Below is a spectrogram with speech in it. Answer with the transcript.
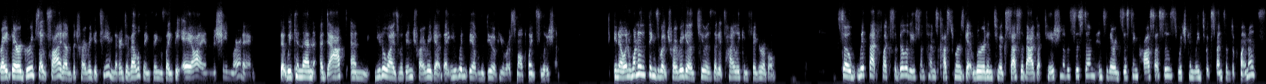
right? There are groups outside of the Tririga team that are developing things like the AI and machine learning that we can then adapt and utilize within Tririga that you wouldn't be able to do if you were a small point solution. You know, and one of the things about Tririga too is that it's highly configurable. So with that flexibility, sometimes customers get lured into excessive adaptation of the system into their existing processes, which can lead to expensive deployments.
